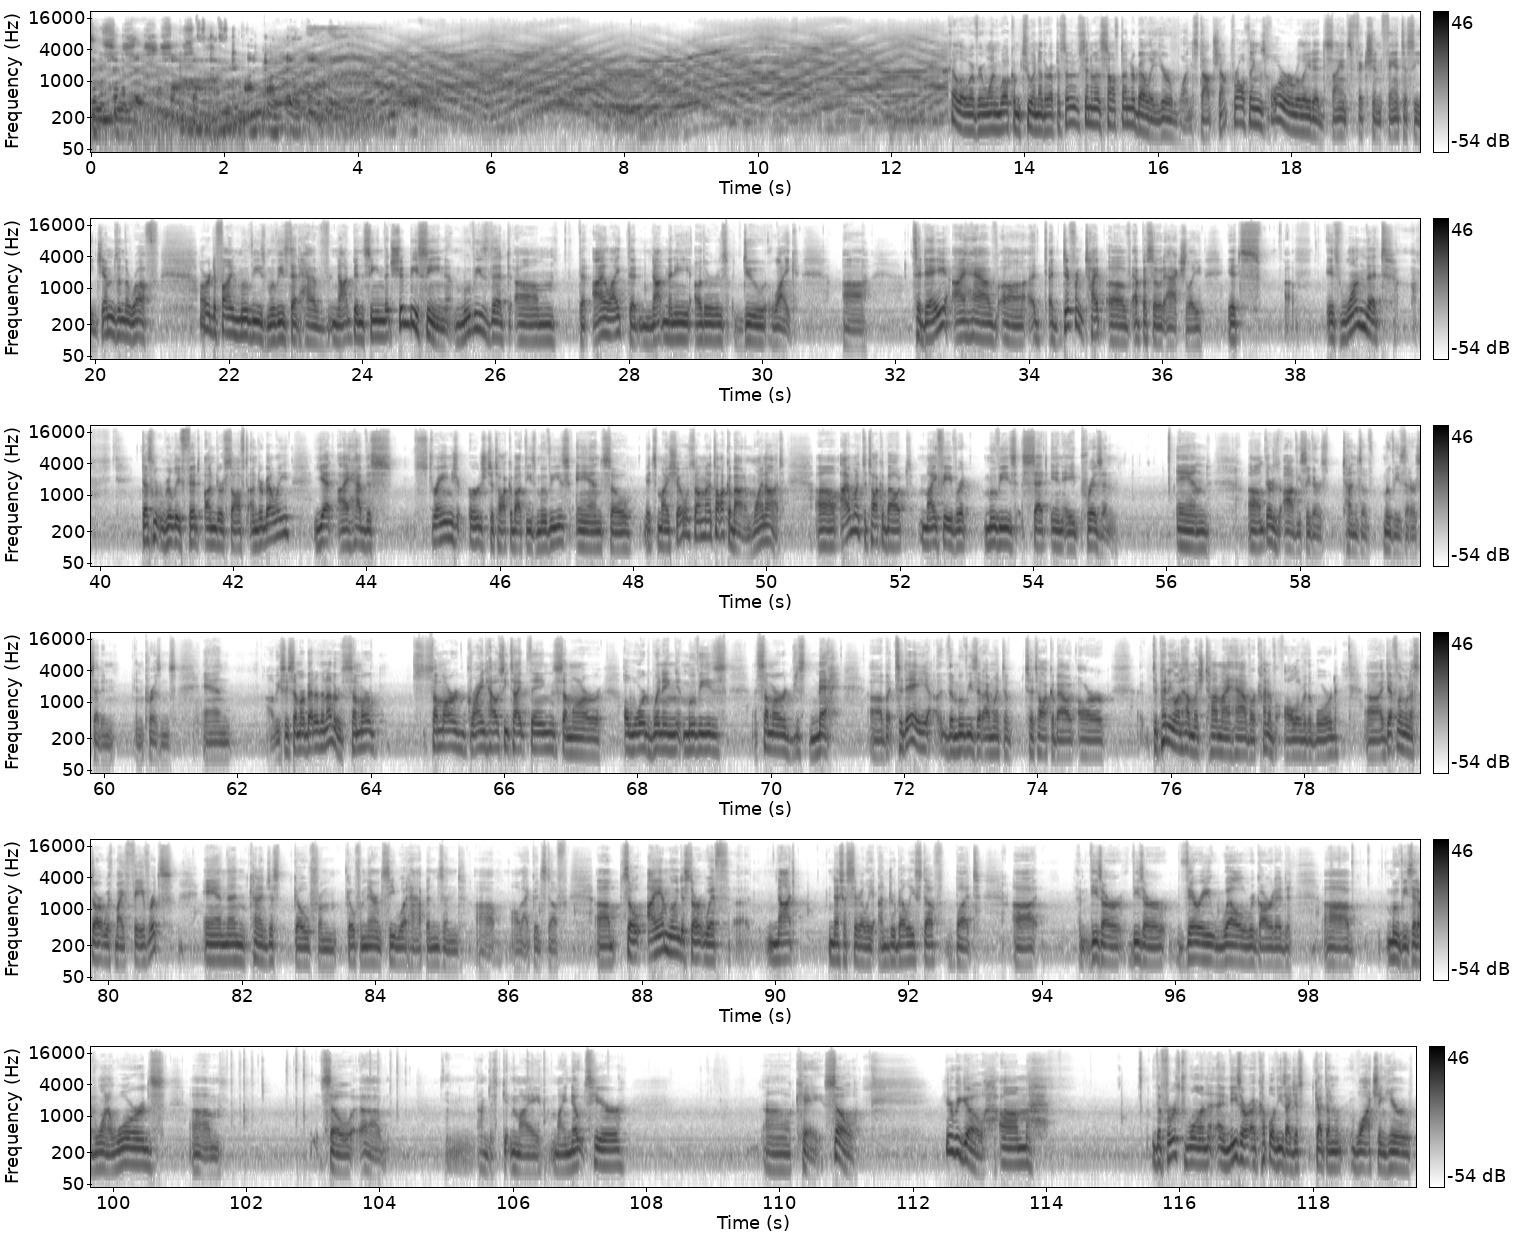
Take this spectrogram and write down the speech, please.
It's in cinemas, soft underbelly. Hello, everyone. Welcome to another episode of Cinema's Soft Underbelly, your one stop shop for all things horror related, science fiction, fantasy, gems in the rough, or defined movies, movies that have not been seen that should be seen, movies that, um, that I like that not many others do like. Uh, today, I have uh, a, a, different type of episode, actually. It's, uh, it's one that doesn't really fit under soft underbelly, yet I have this strange urge to talk about these movies, and so it's my show, so I'm going to talk about them. Why not? Uh, I want to talk about my favorite movies set in a prison, and um, there's obviously there's tons of movies that are set in in prisons, and obviously some are better than others. Some are some are grindhousey type things. Some are award winning movies. Some are just meh. Uh, but today, the movies that I want to, to talk about are, depending on how much time I have, are kind of all over the board. Uh, I definitely want to start with my favorites, and then kind of just go from go from there and see what happens and uh, all that good stuff. Um, so I am going to start with uh, not necessarily underbelly stuff, but uh, these are these are very well regarded uh, movies that have won awards. Um, so uh, I'm just getting my my notes here. Okay, so here we go. Um, the first one, and these are a couple of these I just got done watching here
